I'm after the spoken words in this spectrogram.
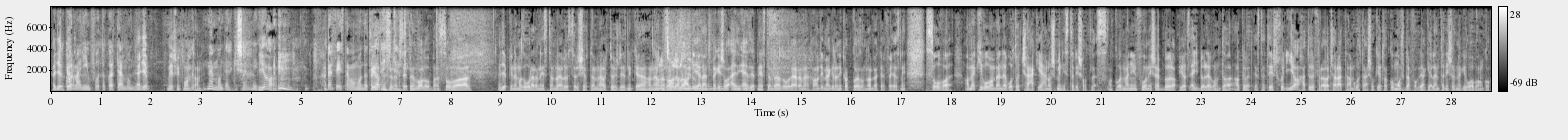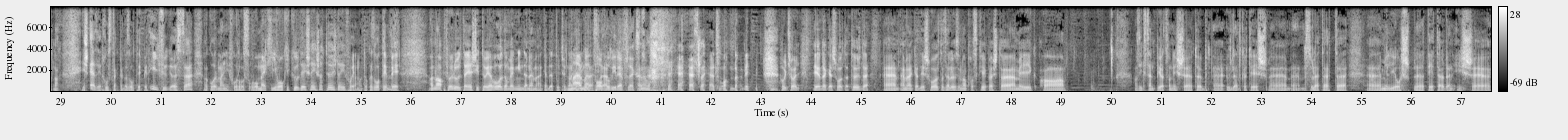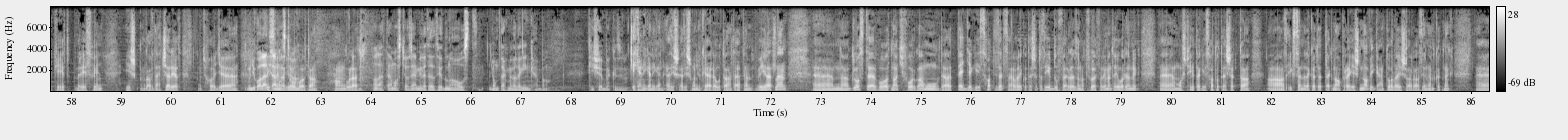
Egyébként, Csak kormányinfót akartál mondani. Egyéb, Miért, mit mondtam? Nem mondtál ki semmit. Ja. Befejeztem a mondatot. Ja, köszönöm szépen, valóban. Szóval Egyébként nem az órára néztem rá először, is jöttem rá, hogy tőzsdézni kell, hanem az, az, az Andi jelent meg, és ezért néztem rá az órára, mert ha Andi megjelenik, akkor azonnal be kell fejezni. Szóval, a meghívóban benne volt, hogy Csák János miniszter is ott lesz a kormányinfón, és ebből a piac egyből levonta a következtetést, hogy ja, hát ő felel a családtámogatásokért, akkor most be fogják jelenteni, és ez meg jó a bankoknak. És ezért húzták meg az OTP-t. Így függ össze a kormányinfóról szóló meghívó kiküldése és a tőzsdei folyamatok. Az OTP a nap fölül teljesítője volt, de meg minden emelkedett lehet, úgyhogy már már Pavlovi reflex, ezt, nem? Ezt lehet mondani. úgyhogy érdekes volt a tőzs, de eh, emelkedés volt az előző naphoz képest eh, még a az x piacon is több üzletkötés született, milliós tételben is két részvény is gazdát cserélt, úgyhogy Mondjuk alátámasztja, jó volt a hangulat. Alátámasztja az elméletet, hogy a Dunahost nyomták meg a leginkább a kisebbek közül. Igen, igen, igen, ez is, ez is mondjuk erre utal, tehát nem véletlen. A Gloucester volt nagy forgalmú, de 1,6%-ot esett az Ébduffer előző nap fölfelé, ment, ha jól emlék, most 7,6-ot esett a, az x de kötöttek napra és navigátorra, és arra azért nem kötnek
